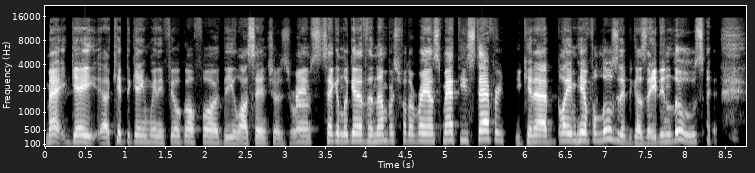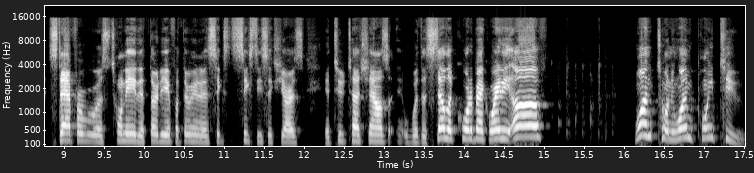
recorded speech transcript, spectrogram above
Matt Gay uh, kicked the game winning field goal for the Los Angeles Rams. Take a look at the numbers for the Rams. Matthew Stafford, you cannot blame him for losing it because they didn't lose. Stafford was 28 to 38 for 366 yards and two touchdowns with a stellar quarterback rating of 121.2.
